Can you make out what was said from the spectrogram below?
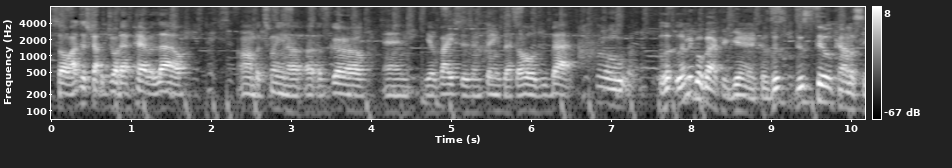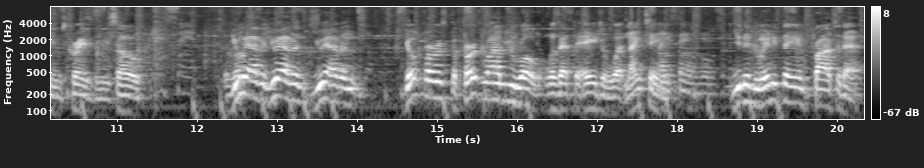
So I just try to draw that parallel um, between a, a, girl and your vices and things that can hold you back. So let, let me go back again because this this still kind of seems crazy to me. So you haven't you haven't you haven't your first the first rhyme you wrote was at the age of what 19. 19 years. You didn't do anything prior to that.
